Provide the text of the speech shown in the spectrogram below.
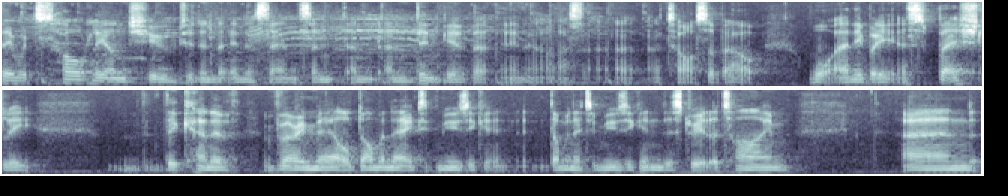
They were totally untutored in, in a sense and, and, and didn't give a, you know, a, a toss about what anybody, especially the kind of very male-dominated music dominated music industry at the time, and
